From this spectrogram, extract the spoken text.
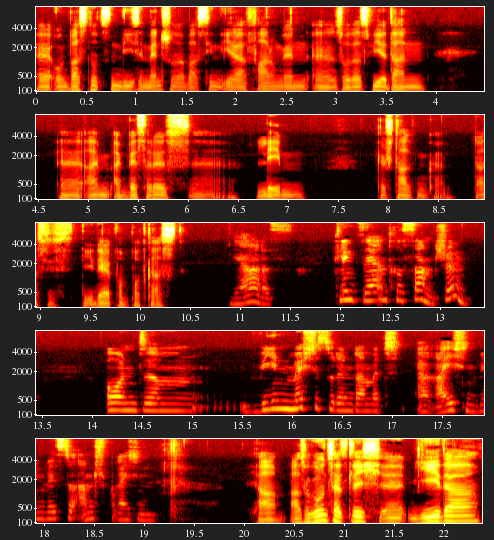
äh, und was nutzen diese Menschen oder was sind ihre Erfahrungen, äh, so dass wir dann äh, ein, ein besseres äh, Leben gestalten können. Das ist die Idee vom Podcast. Ja, das klingt sehr interessant, schön. Und ähm, wen möchtest du denn damit erreichen? Wen willst du ansprechen? Ja, also grundsätzlich äh, jeder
